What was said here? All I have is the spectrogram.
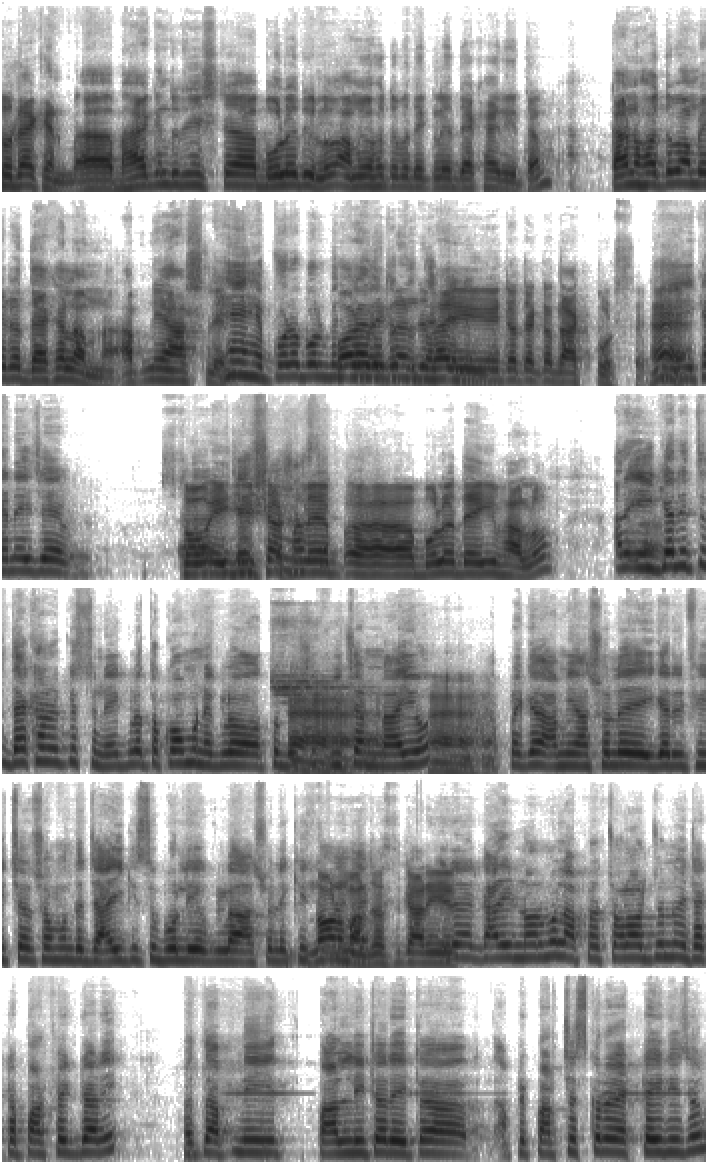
তো দেখেন ভাইয়া কিন্তু জিনিসটা বলে দিল আমি হয়তো দেখলে দেখাই দিতাম। কারণ হয়তো আমরা এটা দেখালাম না আপনি আসলেন। হ্যাঁ হ্যাঁ পরে বলবেন পরে যে ভাই, এটা দেখলেন তো যে ভাই এটা তো একটা দাগ পড়ছে হ্যাঁ এখানে এই যে তো এই জিনিসটা আসলে বলে দেই ভালো। আর এই গাড়িতে দেখানোর কিছু নেই এগুলো তো কমন এগুলো অত বেশি ফিচার নাইও। আপনাকে আমি আসলে এই গাড়ির ফিচার সম্বন্ধে যাই কিছু বলি ওগুলো আসলে কিছু নর্মাল। জাস্ট গাড়ি গাড়ি নর্মাল আপনার চলার জন্য এটা একটা পারফেক্ট গাড়ি। হয়তো আপনি পার লিটার এটা আপনি পারচেস করার একটাই রিজন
